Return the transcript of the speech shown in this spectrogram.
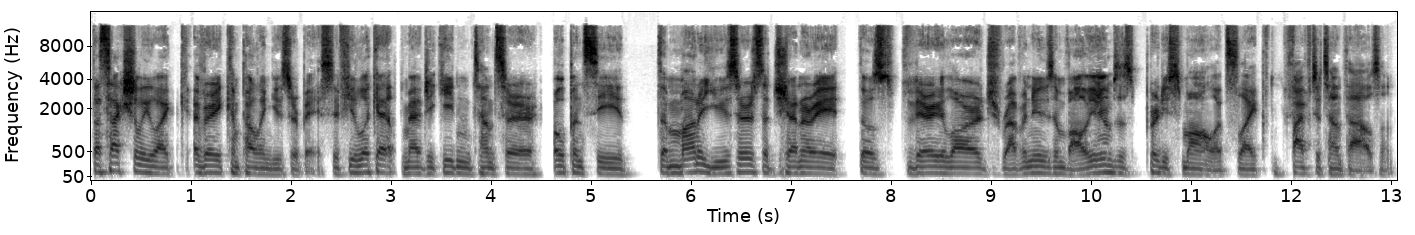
that's actually like a very compelling user base. If you look at Magic Eden, Tensor, OpenSea, the amount of users that generate those very large revenues and volumes is pretty small. It's like five to 10,000.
